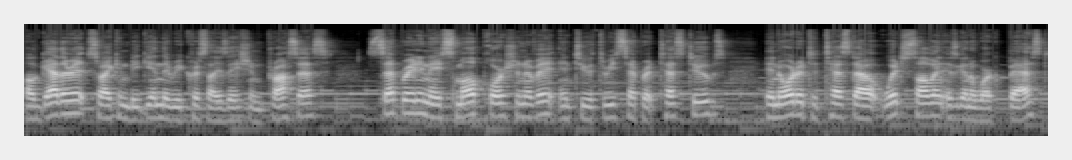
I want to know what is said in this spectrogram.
I'll gather it so I can begin the recrystallization process, separating a small portion of it into three separate test tubes in order to test out which solvent is going to work best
